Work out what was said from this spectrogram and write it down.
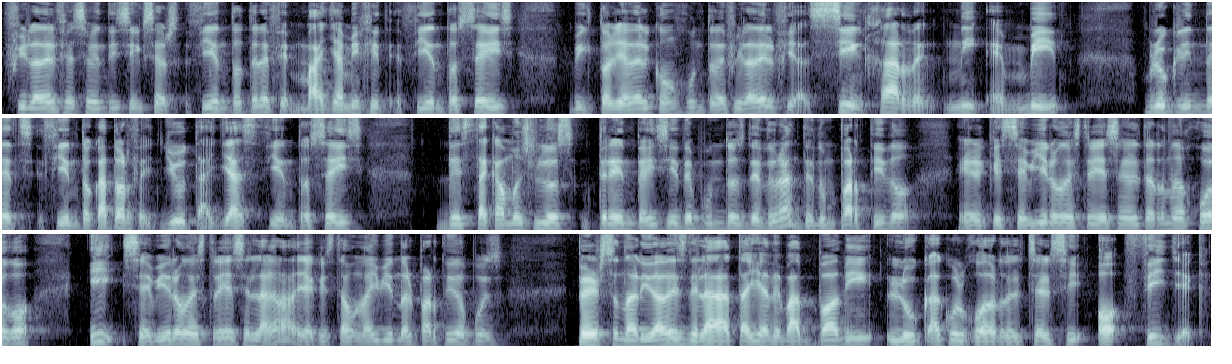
Philadelphia 76ers 113, Miami Heat 106, victoria del conjunto de Filadelfia sin Harden ni Embiid, Brooklyn Nets 114, Utah Jazz 106, destacamos los 37 puntos de Durante de un partido en el que se vieron estrellas en el terreno de juego y se vieron estrellas en la grada, ya que estaban ahí viendo el partido, pues personalidades de la talla de Bad Bunny, Lukaku, el jugador del Chelsea, o Zijek.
